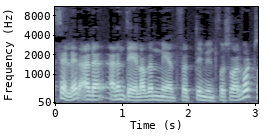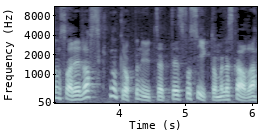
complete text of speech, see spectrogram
celler er, er, en del av det medfødte immunforsvaret vårt, som svarer raskt når kroppen utsettes for sykdom eller skade.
